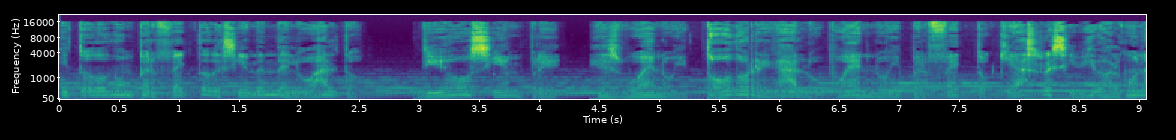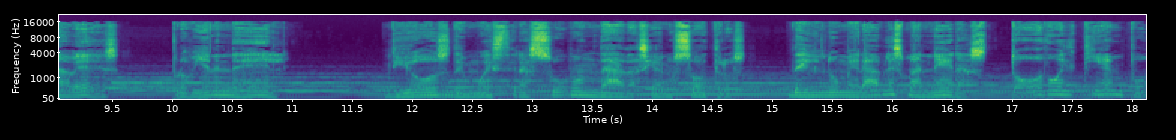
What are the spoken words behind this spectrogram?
y todo don perfecto descienden de lo alto. Dios siempre es bueno y todo regalo bueno y perfecto que has recibido alguna vez provienen de Él. Dios demuestra su bondad hacia nosotros de innumerables maneras todo el tiempo.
